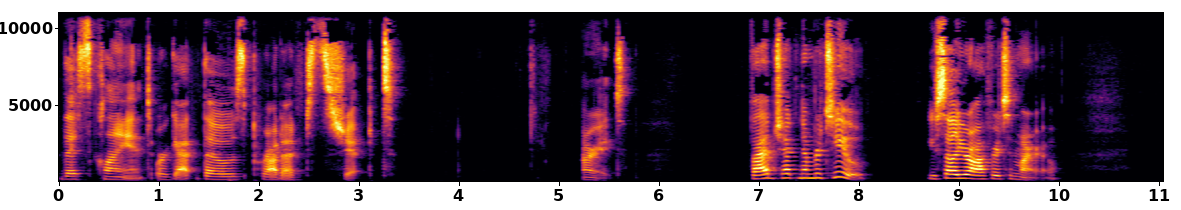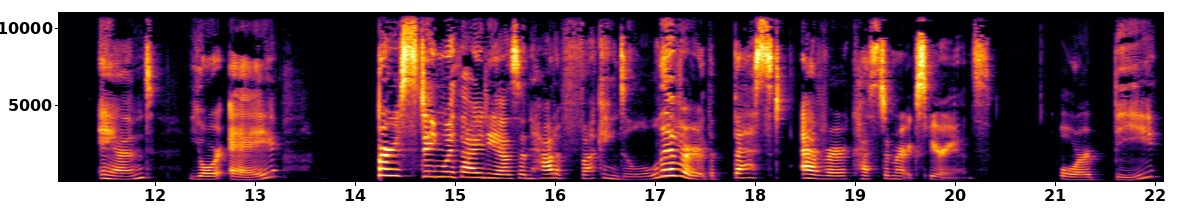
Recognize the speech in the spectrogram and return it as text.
this client or get those products shipped. All right. Vibe check number two you sell your offer tomorrow. And you're A, bursting with ideas on how to fucking deliver the best ever customer experience. Or B,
